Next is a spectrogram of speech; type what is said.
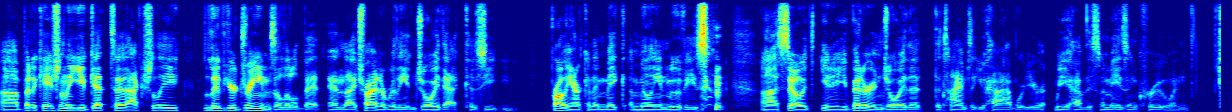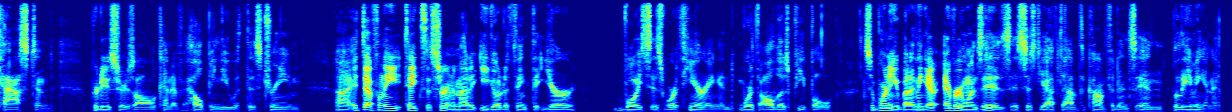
Uh, but occasionally, you get to actually live your dreams a little bit, and I try to really enjoy that because you probably aren't going to make a million movies. uh, so it's you know you better enjoy the the times that you have where you where you have this amazing crew and cast and producers all kind of helping you with this dream. Uh, it definitely takes a certain amount of ego to think that your voice is worth hearing and worth all those people supporting you. But I think everyone's is. It's just you have to have the confidence in believing in it.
